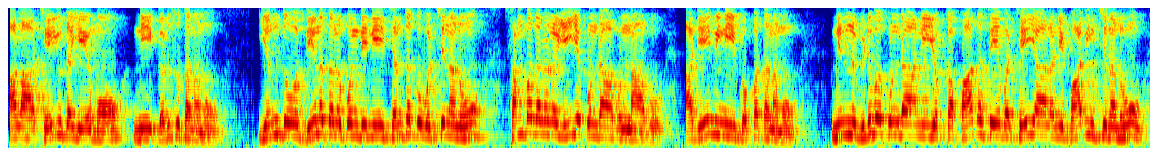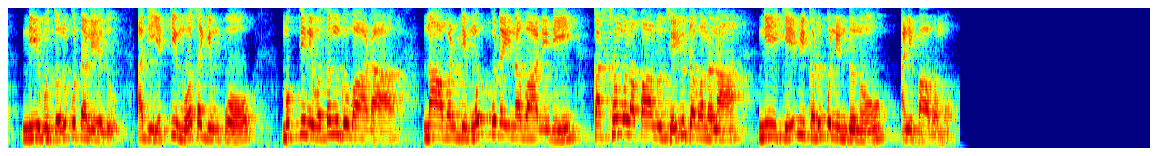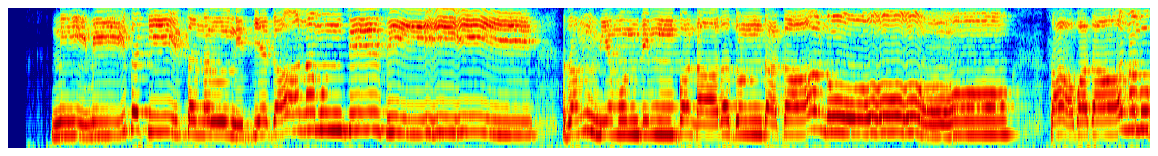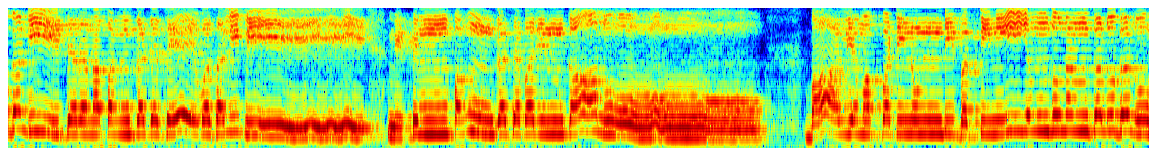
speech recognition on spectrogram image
అలా చేయుట ఏమో నీ గడుసుతనము. ఎంతో దీనతను పొంది నీ చెంతకు వచ్చినను సంపదలను ఇయ్యకుండా ఉన్నావు. అదేమి నీ గొప్పతనము? నిన్ను విడువకుండా నీ యొక్క పాదసేవ చేయాలని భావించినను నీవు దొరుకుటలేదు. అది ఎట్టి మోసగింపో? ముక్తిని వసంగువాడా నా వంటి మూర్ఖుడైన వానిని కష్టముల పాలు చేయుట వలన నీకేమి కడుపు నిండును? అని భావము. నీ మీద కీర్తనల్ నిత్యగానముంచేసి రమ్యముందింప నారదుండకాను సావధానముగ నీ చరణ పంకజ సేవ సలిపి మెప్పింపంగ శబరిన్ కాను బాల్యమప్పటి నుండి భక్తిని ఎందునం కలుగను.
